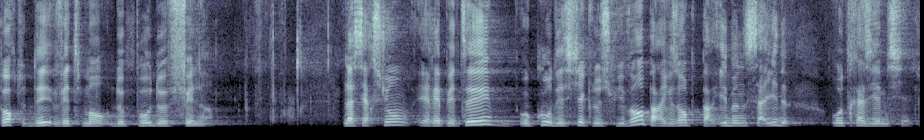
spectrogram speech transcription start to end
portent des vêtements de peau de félin. L'assertion est répétée au cours des siècles suivants, par exemple par Ibn Saïd au XIIIe siècle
